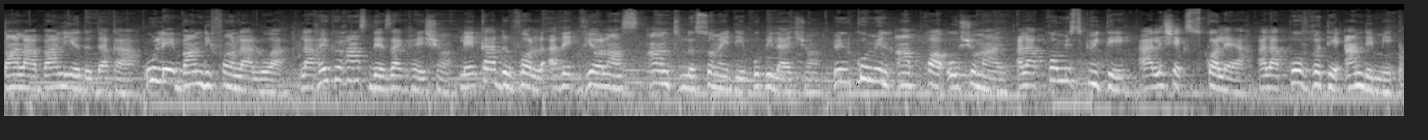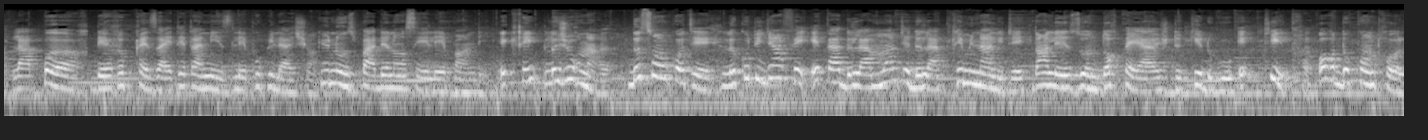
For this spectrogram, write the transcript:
dans la banlieue de Dakar, où les bandits font la loi. La récurrence des agressions, les cas de vol avec violence entre le sommet des populations. Une commune en proie au chômage, à la promiscuité, à l'échec scolaire, à la pauvreté endémique. La peur des représailles tétanise les populations qui n'osent pas dénoncer les bandits. Écrit le journal. De son côté, le quotidien fait état de la montée de la criminalité dans les zones d'orpaillage de Kédougou et titre hors de contrôle.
